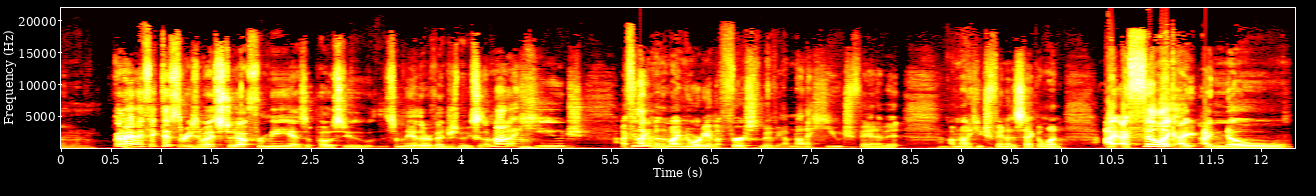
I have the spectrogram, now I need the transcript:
I don't know. And I, I think that's the reason why it stood out for me as opposed to some of the other Avengers movies. Because I'm not a huge. I feel like I'm in the minority on the first movie. I'm not a huge fan of it. Mm-hmm. I'm not a huge fan of the second one. I, I feel like I, I know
